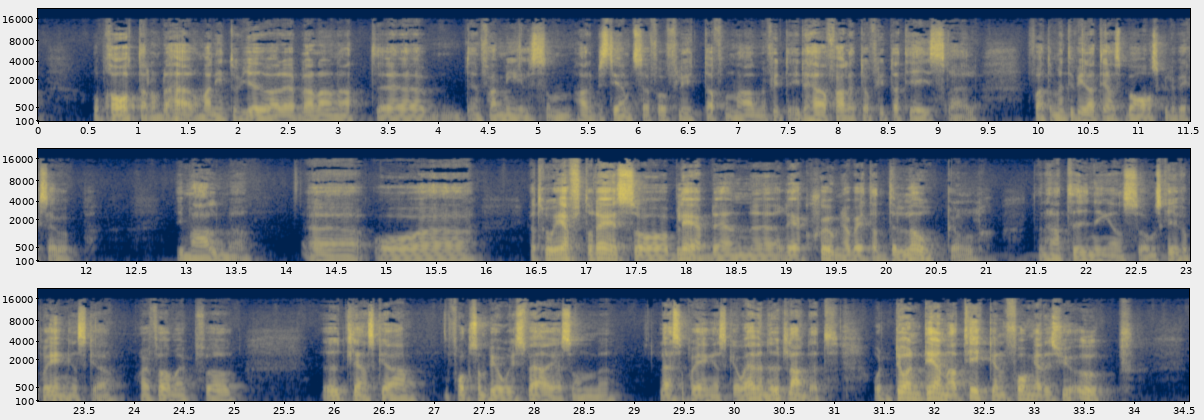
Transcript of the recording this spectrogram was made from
och pratade om det här. Och man intervjuade bland annat eh, en familj som hade bestämt sig för att flytta från Malmö, i det här fallet då flytta till Israel, för att de inte ville att deras barn skulle växa upp i Malmö. Eh, och jag tror efter det så blev det en eh, reaktion. Jag vet att The Local, den här tidningen som skriver på engelska, har jag för mig, för utländska folk som bor i Sverige som eh, läser på engelska och även utlandet. Och den, den artikeln fångades ju upp,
